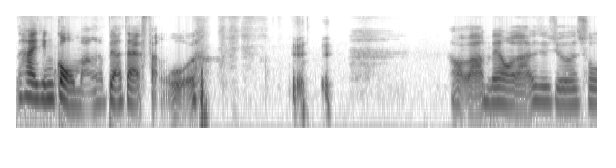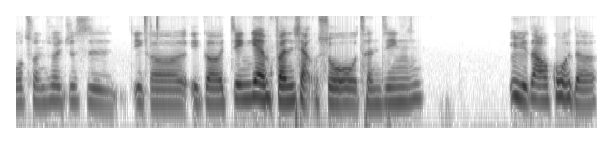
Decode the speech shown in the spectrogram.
他已经够忙了，不要再来烦我了。好啦，没有啦，就觉得说纯粹就是一个一个经验分享，说我曾经。遇到过的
